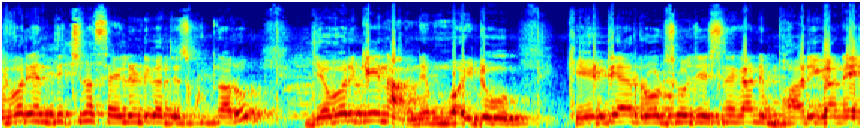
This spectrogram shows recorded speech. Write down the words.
ఎవరు ఎంత ఇచ్చినా సైలెంట్గా తీసుకుంటున్నారు. ఎవరికైనా నేను ఇటు కేటీఆర్ రోడ్ షో చేసినా కానీ భారీగానే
